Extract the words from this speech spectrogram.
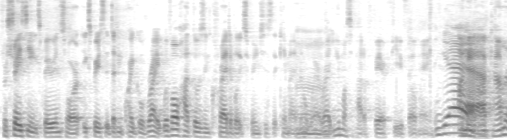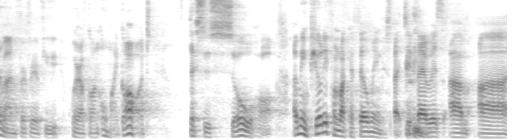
frustrating experience or experience that didn't quite go right. We've all had those incredible experiences that came out of nowhere, right? You must have had a fair few filming. Yeah. I mean. I'm a cameraman for a fair few where I've gone, oh my god, this is so hot. I mean, purely from like a filming perspective, there was. Um, uh,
